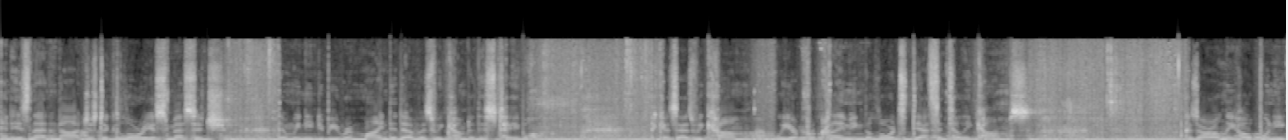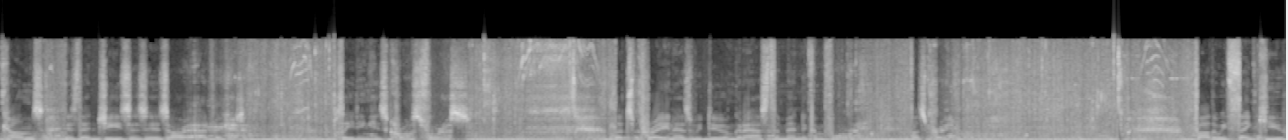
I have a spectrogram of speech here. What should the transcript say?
And is that not just a glorious message that we need to be reminded of as we come to this table? Because as we come, we are proclaiming the Lord's death until he comes. Because our only hope when he comes is that Jesus is our advocate, pleading his cross for us. Let's pray, and as we do, I'm going to ask the men to come forward. Let's pray. Father, we thank you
